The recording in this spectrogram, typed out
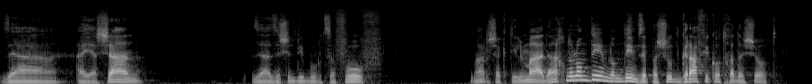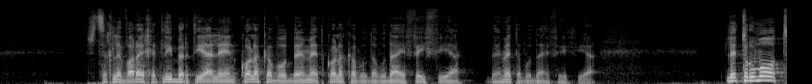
זה הישן, זה הזה של דיבור צפוף. מרשק תלמד, אנחנו לומדים, לומדים, זה פשוט גרפיקות חדשות. שצריך לברך את ליברטי עליהן, כל הכבוד, באמת, כל הכבוד, עבודה יפהפייה, באמת עבודה יפהפייה. לתרומות,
